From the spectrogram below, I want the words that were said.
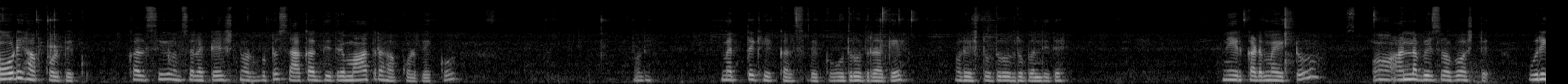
ನೋಡಿ ಹಾಕ್ಕೊಳ್ಬೇಕು. ಕಲಸಿ ಒಂದು ಸಲ ಟೇಸ್ಟ್ ನೋಡಿಬಿಟ್ಟು ಸಾಕಾಗದಿದ್ದರೆ ಮಾತ್ರ ಹಾಕ್ಕೊಳ್ಬೇಕು. ನೋಡಿ, ಮೆತ್ತಗೆ ಹೀಗೆ ಕಲಿಸ್ಬೇಕು, ಉದುರುದ್ರಾಗೆ. ನೋಡಿ, ಎಷ್ಟು ಉದುರು ಬಂದಿದೆ. ನೀರು ಕಡಿಮೆ ಇಟ್ಟು ಅನ್ನ ಬೇಯಿಸುವಾಗೂ ಅಷ್ಟೇ. ಉರಿ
